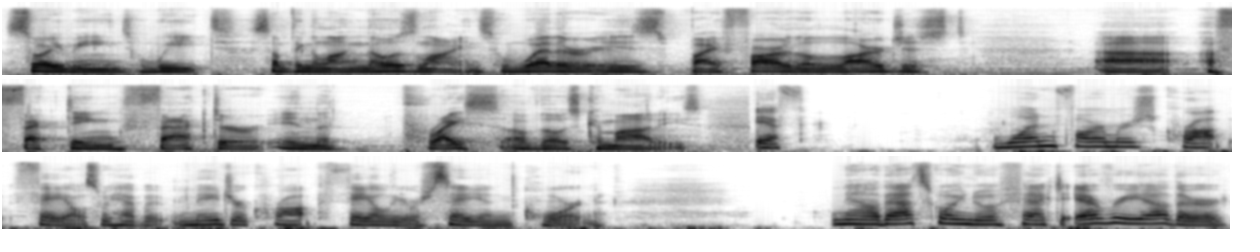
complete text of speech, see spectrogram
soybeans, wheat, something along those lines. Weather is by far the largest uh, affecting factor in the price of those commodities. If one farmer's crop fails, we have a major crop failure, say in corn, now that's going to affect every other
